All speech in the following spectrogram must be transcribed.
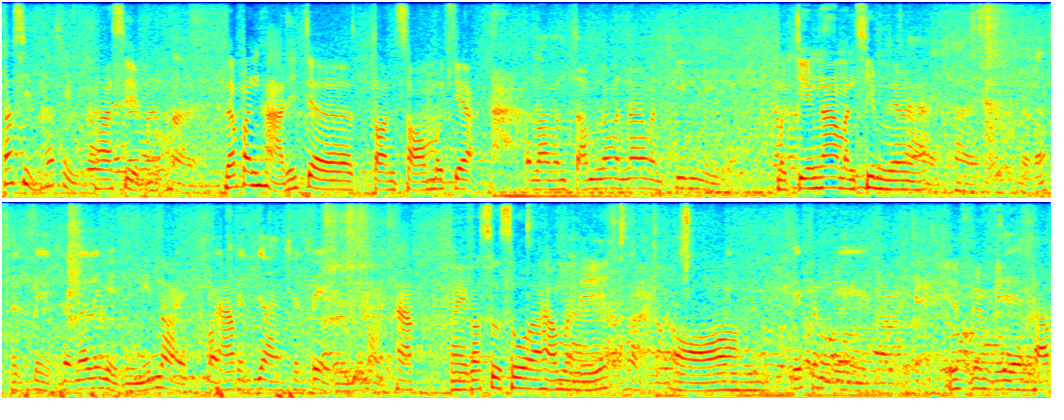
ห้าสิบห้าสิบ50 แล้วปัญหาที่เจอตอนซ้อมเมื่อกี้เวลามันจำแล้วมันหน้ามันทิ่มอยู่เมื่อกี้หน้ามันทิ่มใช่ไหมใช่ฮะ ใช่เดี๋ยวต้องเช็ดเบรกแต่รายละเอียดอย่างนิดหน่อยคอยครับ เช็ดยางเช็ดเบรกอย่างนิดหน่อย ครับไงก็สู้ๆครับวันนี้ อ๋อ FMA FMA ครับ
